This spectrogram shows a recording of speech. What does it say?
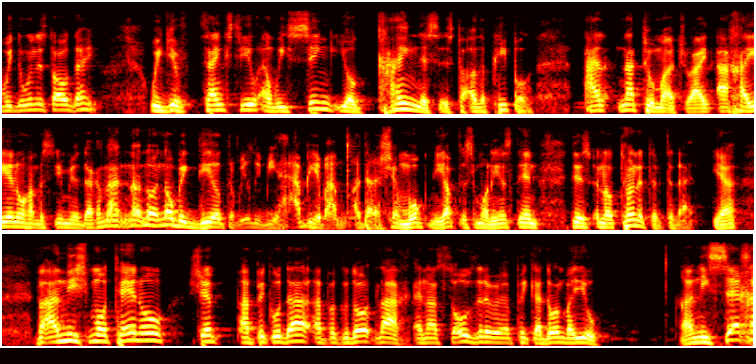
we doing this whole day? We give thanks to you and we sing your kindnesses to other people. not too much, right? Not, no, no, no big deal to really be happy about that Hashem woke me up this morning. Understand? There's an alternative to that. Yeah. הפקודות לך, and our souls that are פיקדון by you. הניסך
